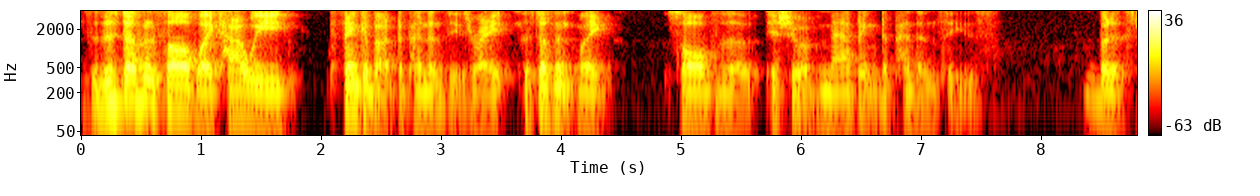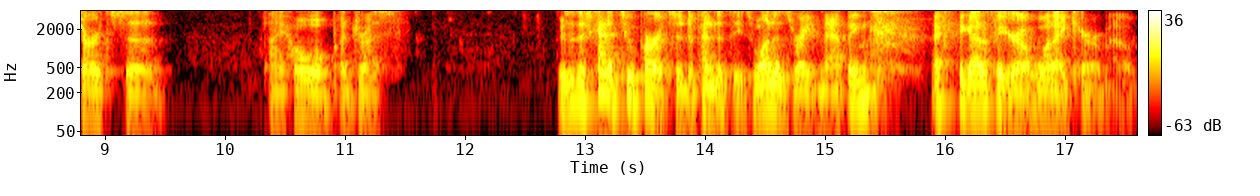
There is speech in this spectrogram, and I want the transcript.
So this doesn't solve like how we think about dependencies, right? This doesn't like solve the issue of mapping dependencies, but it starts to, I hope, address. There's there's kind of two parts to dependencies. One is right mapping. I, I got to figure out what I care about.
